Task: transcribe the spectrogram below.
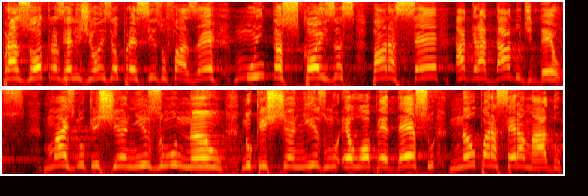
Para as outras religiões eu preciso fazer muitas coisas para ser agradado de Deus. Mas no cristianismo não. No cristianismo eu obedeço não para ser amado,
